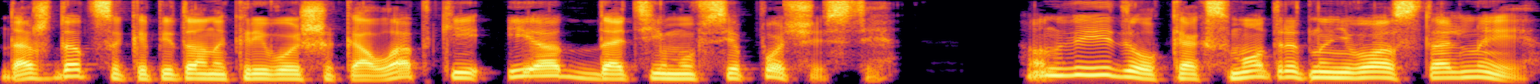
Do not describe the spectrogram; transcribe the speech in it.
Дождаться капитана Кривой Шоколадки и отдать ему все почести. Он видел, как смотрят на него остальные,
